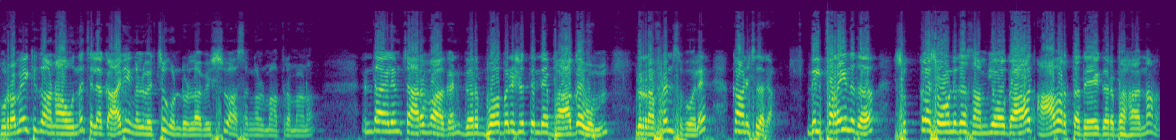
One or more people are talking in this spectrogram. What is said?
പുറമേക്ക് കാണാവുന്ന ചില കാര്യങ്ങൾ വെച്ചുകൊണ്ടുള്ള വിശ്വാസങ്ങൾ മാത്രമാണ്. എന്തായാലും ചാർവാകൻ ഗർഭോപനിഷത്തിന്റെ ഭാഗവും ഒരു റെഫറൻസ് പോലെ കാണിച്ചു തരാം. ഇതിൽ പറയുന്നത് ശുക്ലശോണിത സംയോഗ ആവർത്തതേ ഗർഭ എന്നാണ്.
